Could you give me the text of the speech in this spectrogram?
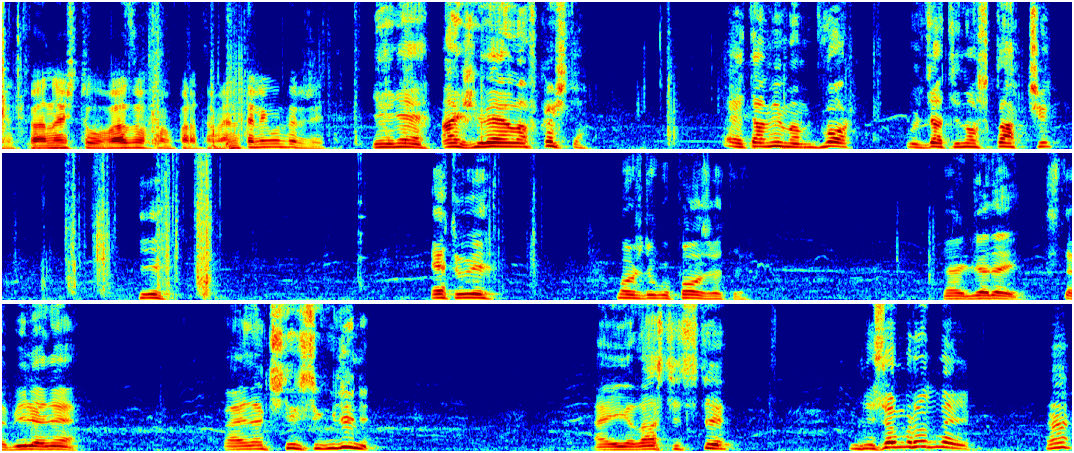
Вие това нещо у вас в апартамента ли го държите? Не, не, аз живея в къща. Е, там имам двор, отзад едно складче. И ето ви, може да го ползвате. Е, гледай, стабилен е. Това е на 40 години. А и еластиците не са мръднали. А?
